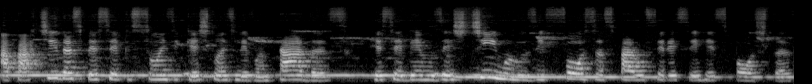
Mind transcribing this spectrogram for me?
A partir das percepções e questões levantadas, recebemos estímulos e forças para oferecer respostas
